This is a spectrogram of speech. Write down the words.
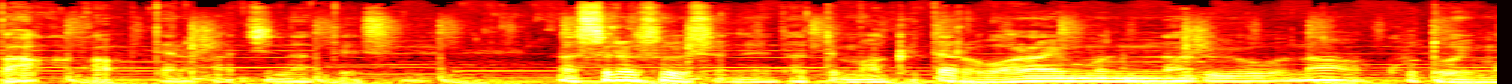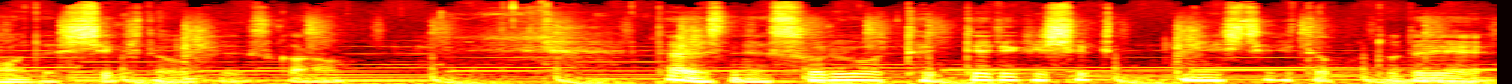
バカかみたいな感じになってですね。それはそうですよね。だって負けたら笑い物になるようなことを今までしてきたわけですから。ただですねそれを徹底的にしてきたことで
